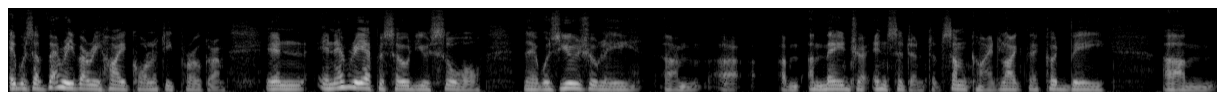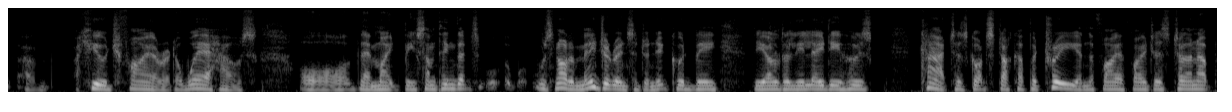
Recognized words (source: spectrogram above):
it was a very, very high quality program. In in every episode you saw, there was usually um, a, a, major incident of some kind, like there could be um, a, a, huge fire at a warehouse, or there might be something that was not a major incident. It could be the elderly lady whose cat has got stuck up a tree and the firefighters turn up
